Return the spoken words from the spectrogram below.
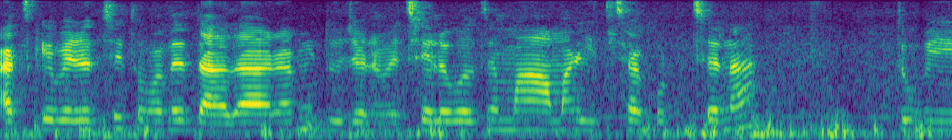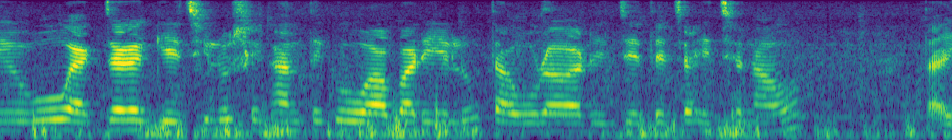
আজকে বেরোচ্ছি তোমাদের দাদা আর আমি দুজনে। ছেলে বলছে, মা, আমার ইচ্ছা করছে না। তুমি, ও এক জায়গায় গিয়েছিল, সেখান থেকে ও আবার এলো, তা ওরা আর যেতে চাইছে না ও। তাই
